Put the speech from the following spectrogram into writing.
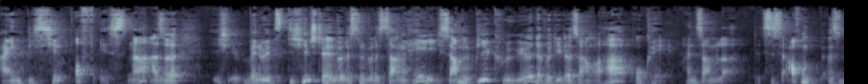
ein bisschen off ist. Ne? Also ich, wenn du jetzt dich hinstellen würdest und würdest sagen, hey, ich sammle Bierkrüge, da würde jeder sagen, aha, okay, ein Sammler. Das ist auch ein, also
